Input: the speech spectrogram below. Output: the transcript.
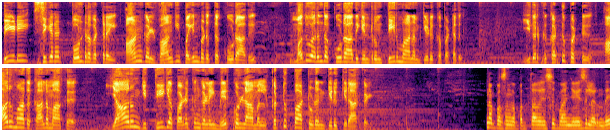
பீடி சிகரெட் போன்றவற்றை ஆண்கள் வாங்கி பயன்படுத்தக்கூடாது மது அருந்தக்கூடாது என்றும் தீர்மானம் எடுக்கப்பட்டது. இதற்கு கட்டுப்பட்டு ஆறு மாத காலமாக யாரும் இத்தீய பழக்கங்களை மேற்கொள்ளாமல் கட்டுப்பாட்டுடன் இருக்கிறார்கள். சின்ன பசங்க பத்தாவது வயசு பதினஞ்சு வயசுல இருந்து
